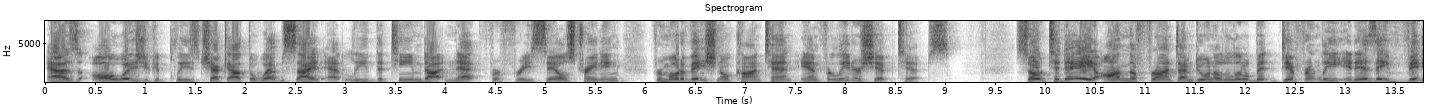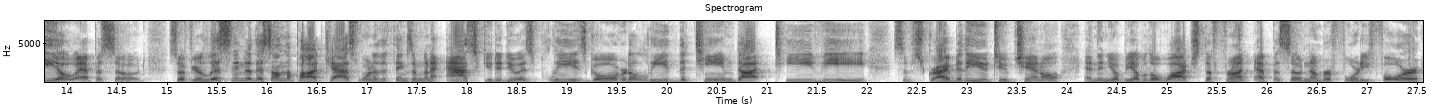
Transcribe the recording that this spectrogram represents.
As always, you could please check out the website at leadtheteam.net for free sales training, for motivational content, and for leadership tips. So, today on the front, I'm doing it a little bit differently. It is a video episode. So, if you're listening to this on the podcast, one of the things I'm going to ask you to do is please go over to leadtheteam.tv, subscribe to the YouTube channel, and then you'll be able to watch the front episode number 44,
